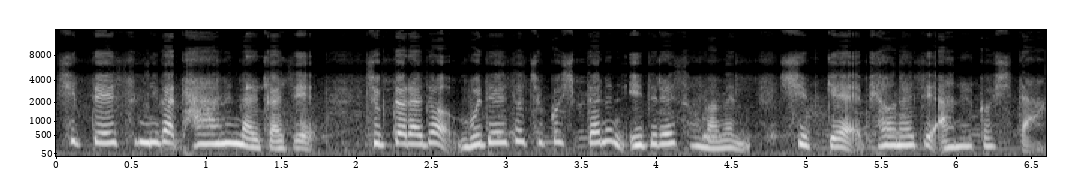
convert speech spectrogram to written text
10대의 승리가 다하는 날까지 죽더라도 무대에서 죽고 싶다는 이들의 소망은 쉽게 변하지 않을 것이다.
